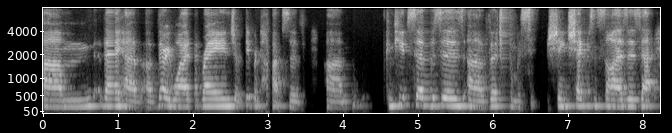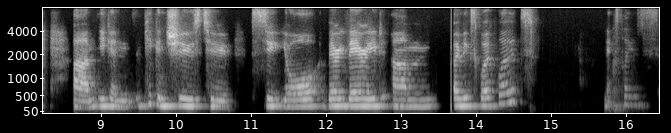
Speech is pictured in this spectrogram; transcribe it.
Um, they have a very wide range of different types of um, compute services, uh, virtual machine shapes and sizes that um, you can pick and choose to suit your very varied um, omics workloads. Next, please.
